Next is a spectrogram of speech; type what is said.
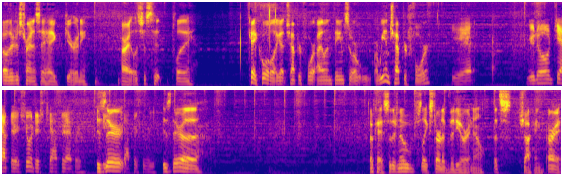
Oh, they're just trying to say, "Hey, get ready." All right, let's just hit play. Okay, cool. I got chapter four island theme. So are are we in chapter four? yeah. Good old chapter. Shortest chapter ever. Is Shoot, there- Chapter 3. Is there a? Okay, so there's no like startup video right now. That's shocking. All right.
